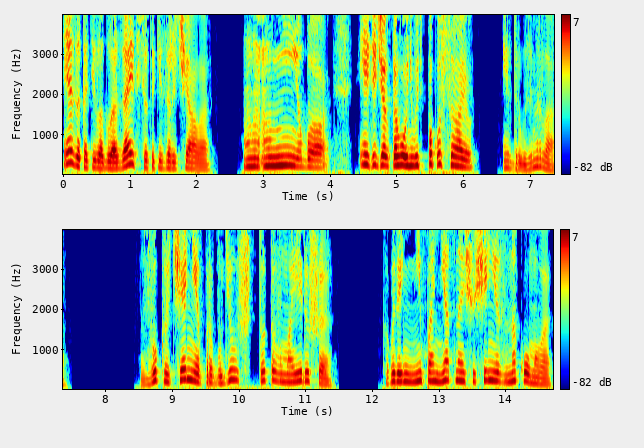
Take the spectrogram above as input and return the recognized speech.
Я закатила глаза и все-таки зарычала. «Небо! Я сейчас кого-нибудь покусаю!» И вдруг замерла. Звук рычания пробудил что-то в моей душе. Какое-то непонятное ощущение знакомого.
